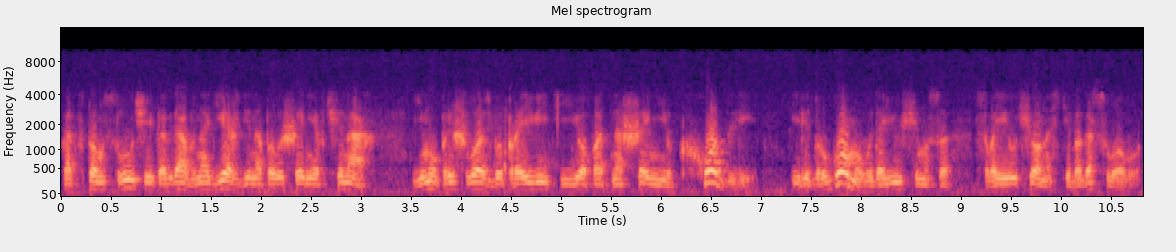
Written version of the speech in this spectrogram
как в том случае, когда в надежде на повышение в чинах ему пришлось бы проявить ее по отношению к Ходли или другому выдающемуся своей учености богослову,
